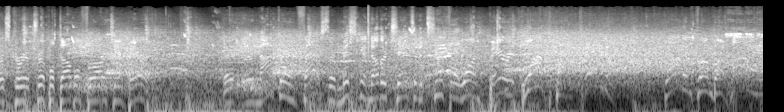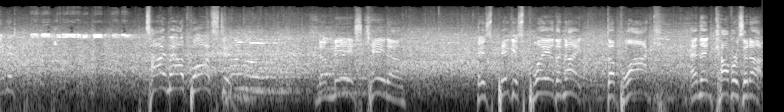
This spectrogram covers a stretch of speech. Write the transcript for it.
First career triple-double for R.J. Barrett. They're, they're, not going fast. They're missing another chance at a two for one. Barrett blocked by Queta. Got him from behind. Timeout Boston. Neemias Queta, his biggest play of the night. The block and then covers it up.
